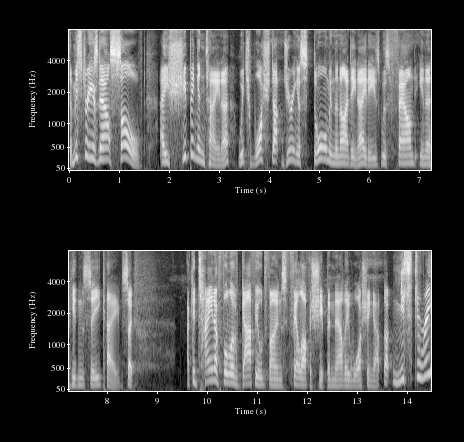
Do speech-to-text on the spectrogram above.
The mystery is now solved. A shipping container, which washed up during a storm in the 1980s, was found in a hidden sea cave. So a container full of Garfield phones fell off a ship and now they're washing up. Like, mystery?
